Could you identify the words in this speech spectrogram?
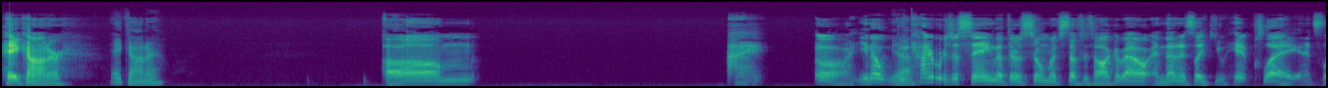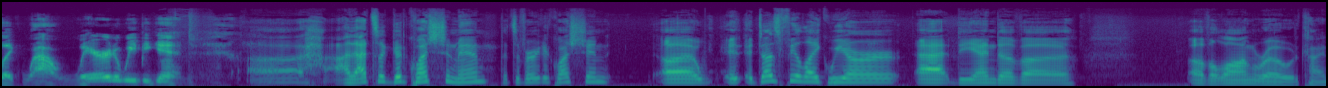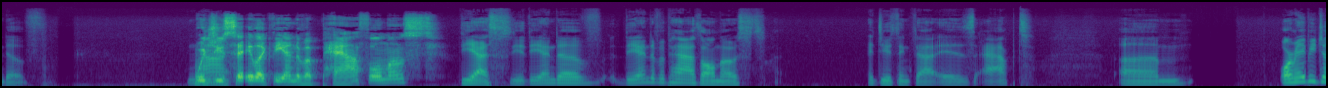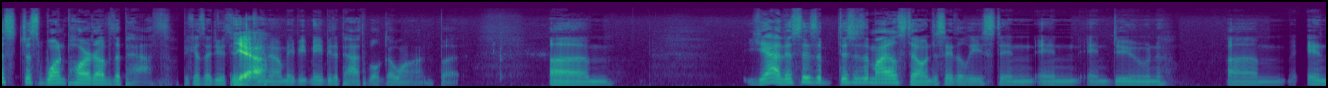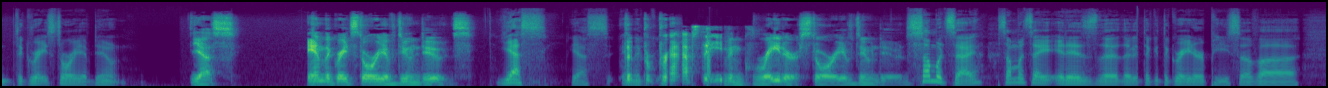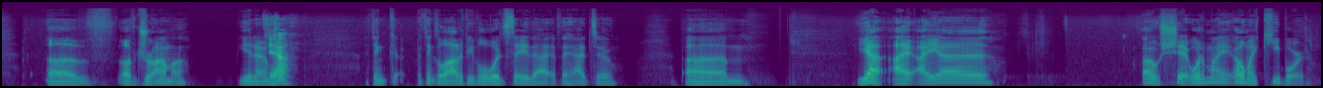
Hey Connor. Hey, Connor. Um I oh, you know, Yeah. we kind of were just saying that there's so much stuff to talk about and then it's like you hit play and it's like, wow, where do we begin? Uh, uh, that's a good question, man. That's a very good question. Uh, it, it does feel like we are at the end of a of a long road, kind of. Would you say like the end of a path almost? Yes, the, the end of the end of a path almost. I do think that is apt. Um or maybe just just one part of the path because I do think Yeah. you know maybe maybe the path will go on, but um yeah, this is a this is a milestone to say the least in in in Dune um in the great story of Dune. Yes. And the great story of Dune Dudes. Yes. Yes. The, per- perhaps the even greater story of Dune Dudes. Some would say. Some would say it is the the, the, the greater piece of uh of of drama. You know. Yeah. I think I think a lot of people would say that if they had to. Um. Yeah. I I uh. Oh shit! What am I? Oh, my keyboard.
